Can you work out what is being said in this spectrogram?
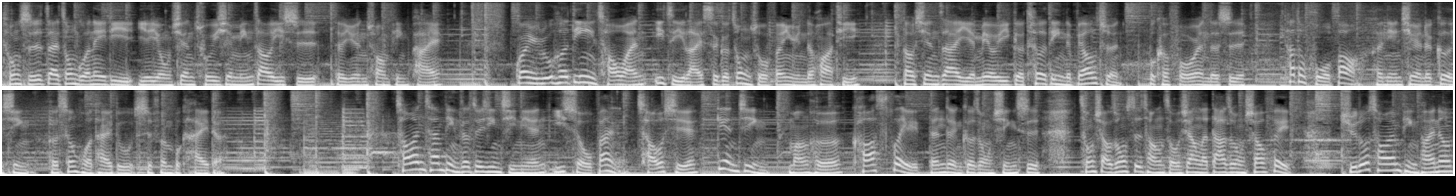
同时，在中国内地也涌现出一些名噪一时的原创品牌。关于如何定义潮玩，一直以来是个众说纷纭的话题，到现在也没有一个特定的标准。不可否认的是，它的火爆和年轻人的个性和生活态度是分不开的。潮玩产品在最近几年以手办、潮鞋、电竞、盲盒、cosplay 等等各种形式，从小众市场走向了大众消费。许多潮玩品牌呢，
